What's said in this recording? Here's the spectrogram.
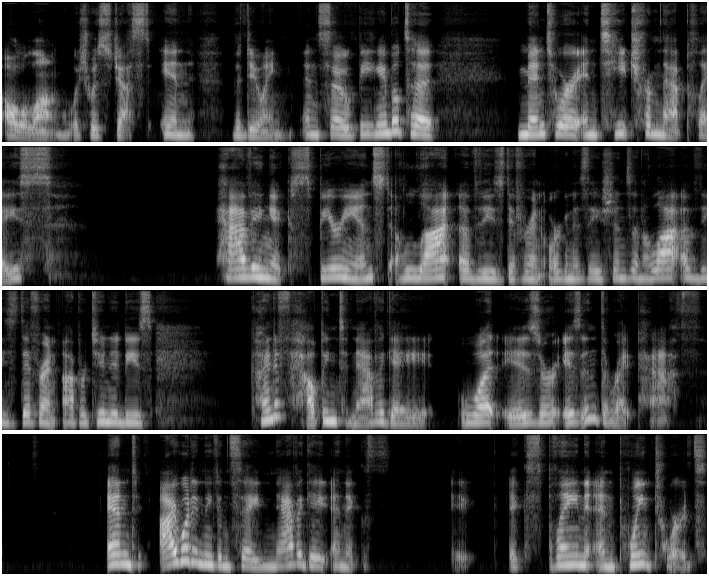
all along, which was just in the doing. And so being able to mentor and teach from that place, having experienced a lot of these different organizations and a lot of these different opportunities, kind of helping to navigate what is or isn't the right path. And I wouldn't even say navigate and explain and point towards.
